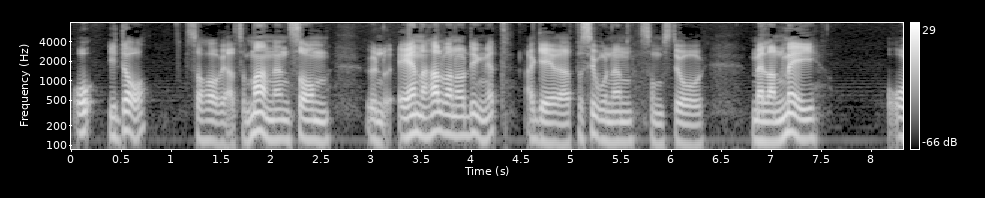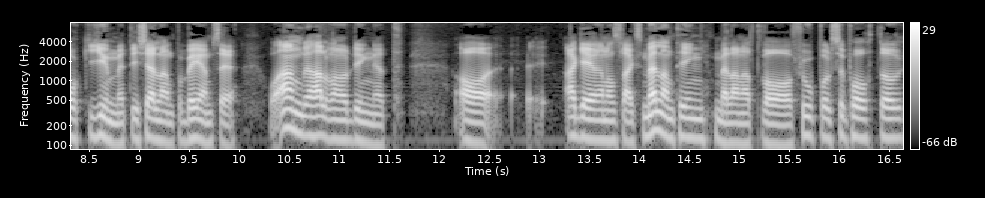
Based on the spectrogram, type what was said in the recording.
Och idag så har vi alltså mannen som under ena halvan av dygnet agerar personen som står mellan mig och gymmet i källaren på BMC och andra halvan av dygnet ja, agera någon slags mellanting mellan att vara fotbollssupporter,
